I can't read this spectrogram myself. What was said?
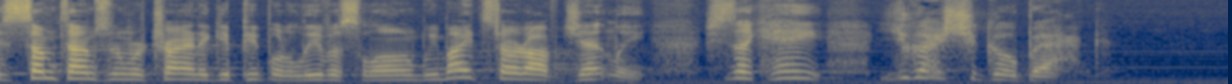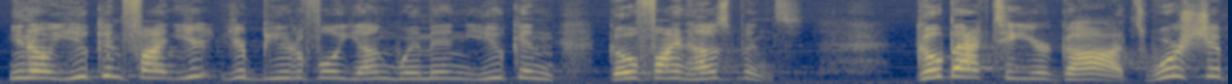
Sometimes when we're trying to get people to leave us alone, we might start off gently. She's like, Hey, you guys should go back. You know, you can find, you're, you're beautiful young women. You can go find husbands. Go back to your gods. Worship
